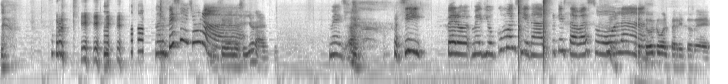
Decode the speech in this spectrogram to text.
¿Por qué? No empecé a llorar. Sí, bueno, sí lloraste. Me- Sí, pero me dio como ansiedad porque estaba sola. Estuvo como el perrito de,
